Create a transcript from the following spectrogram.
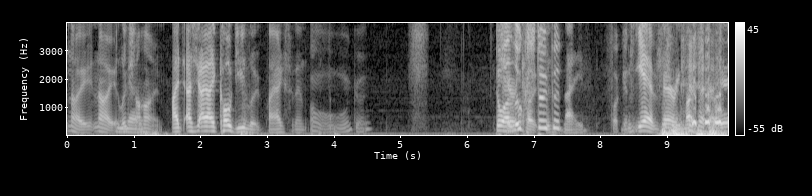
No, no, Luke's No. not home. I, I, I called you Luke by accident. Oh, okay. Do I Share look Coke with stupid? babe. Fucking. Yeah, very much so.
